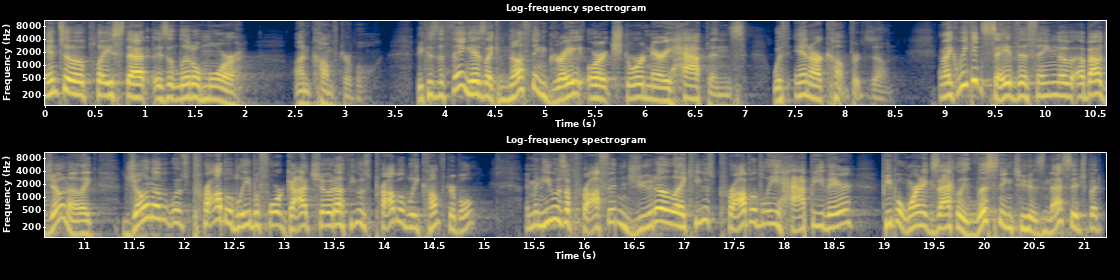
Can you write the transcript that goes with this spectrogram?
into a place that is a little more uncomfortable. Because the thing is, like, nothing great or extraordinary happens within our comfort zone. And, like, we could say the thing about Jonah. Like, Jonah was probably, before God showed up, he was probably comfortable. I mean, he was a prophet in Judah. Like, he was probably happy there. People weren't exactly listening to his message, but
